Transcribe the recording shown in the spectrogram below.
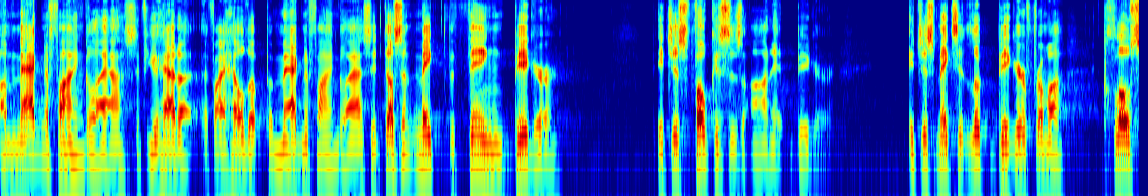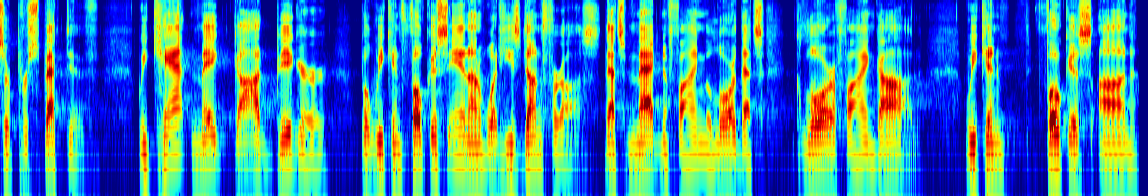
a magnifying glass, if you had a if I held up a magnifying glass, it doesn't make the thing bigger. It just focuses on it bigger. It just makes it look bigger from a closer perspective. We can't make God bigger but we can focus in on what He's done for us. That's magnifying the Lord, that's glorifying God. We can focus on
